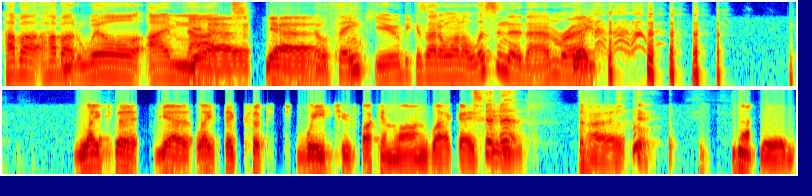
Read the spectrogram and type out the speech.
How about how about Will? I'm not. yeah, yeah. No, thank you, because I don't want to listen to them, right? like the yeah, like the cooked way too fucking long Black Eyed Peas. uh, not good.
